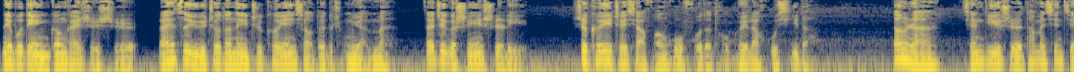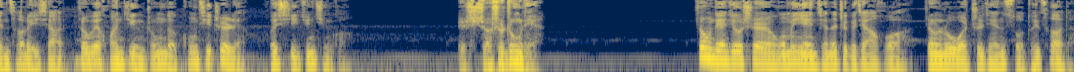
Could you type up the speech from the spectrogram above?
那部电影刚开始时，来自宇宙的那支科研小队的成员们，在这个实验室里，是可以摘下防护服的头盔来呼吸的。当然，前提是他们先检测了一下周围环境中的空气质量和细菌情况。说说重点。重点就是我们眼前的这个家伙，正如我之前所推测的，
